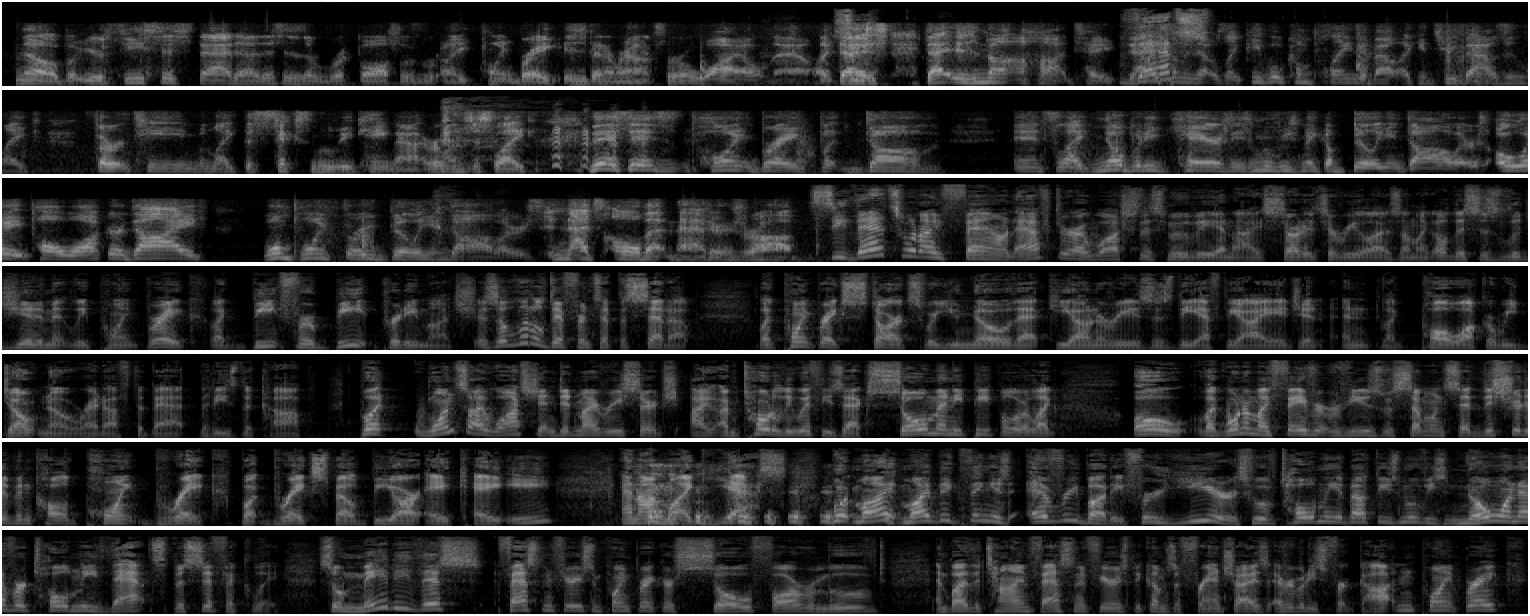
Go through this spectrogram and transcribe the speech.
No, but your thesis that uh, this is a ripoff of like Point Break has been around for a while now. Like that See- is that is not a hot take. That is That's- something that was like people complained about like in 2000 like 13 when like the sixth movie came out. Everyone's just like, this is Point Break but dumb. And it's like nobody cares. These movies make a billion dollars. Oh wait, Paul Walker died. 1.3 billion dollars, and that's all that matters, Rob. See, that's what I found after I watched this movie and I started to realize I'm like, oh, this is legitimately Point Break, like beat for beat, pretty much. There's a little difference at the setup. Like Point Break starts where you know that Keanu Reeves is the FBI agent, and like Paul Walker, we don't know right off the bat that he's the cop. But once I watched it and did my research, I, I'm totally with you, Zach. So many people are like, Oh, like one of my favorite reviews was someone said this should have been called Point Break, but break spelled B R A K E. And I'm like, yes. But my, my big thing is everybody for years who have told me about these movies, no one ever told me that specifically. So maybe this Fast and Furious and Point Break are so far removed, and by the time Fast and Furious becomes a franchise, everybody's forgotten Point Break.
